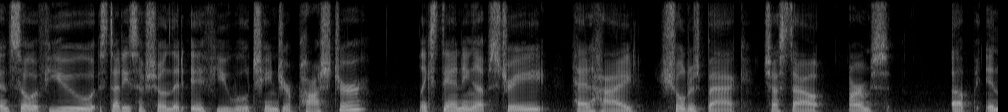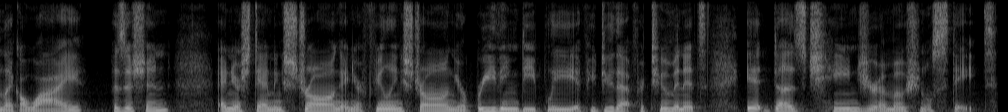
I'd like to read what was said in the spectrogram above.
And so, if you studies have shown that if you will change your posture, like standing up straight, head high, shoulders back, chest out, arms up in like a Y position, and you're standing strong and you're feeling strong, you're breathing deeply, if you do that for two minutes, it does change your emotional state.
